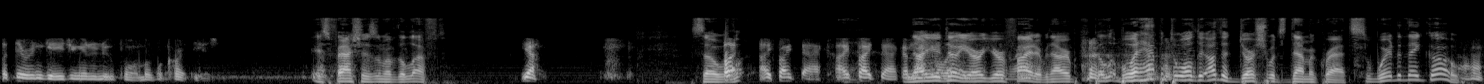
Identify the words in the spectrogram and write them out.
but they're engaging in a new form of McCarthyism. Is fascism of the left. Yeah. So But I fight back. I fight back. I'm now not you do. You're you're a fighter. Now, but what happened to all the other Dershowitz Democrats? Where did they go?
